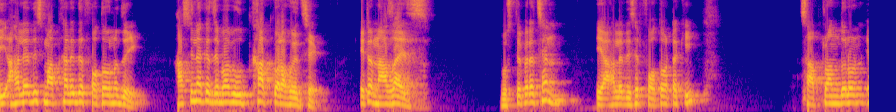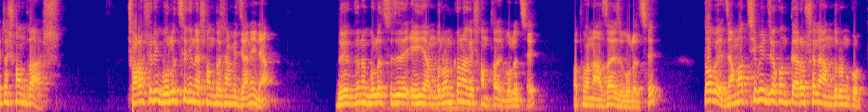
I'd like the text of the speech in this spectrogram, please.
এই আহলে হাদিস মাতখালিদের ফটো অনুযায়ী হাসিনাকে যেভাবে উৎখাত করা হয়েছে, এটা নাজায়েজ। বুঝতে পেরেছেন? এই আহলে হাদিসের ফতোয়াটা কি? ছাত্র আন্দোলন, এটা সন্ত্রাস। সরাসরি বলেছে কিনা সন্ত্রাস আমি জানি না। দু একজনে বলেছে যে এই আন্দোলনকেও আগে সন্ত্রাস বলেছে অথবা নাজায়েজ বলেছে। তবে জামাত শিবির যখন তেরো সালে আন্দোলন করত,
